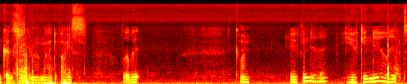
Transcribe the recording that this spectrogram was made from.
Because you can run my device a little bit. Come on. You can do it. You can do it.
